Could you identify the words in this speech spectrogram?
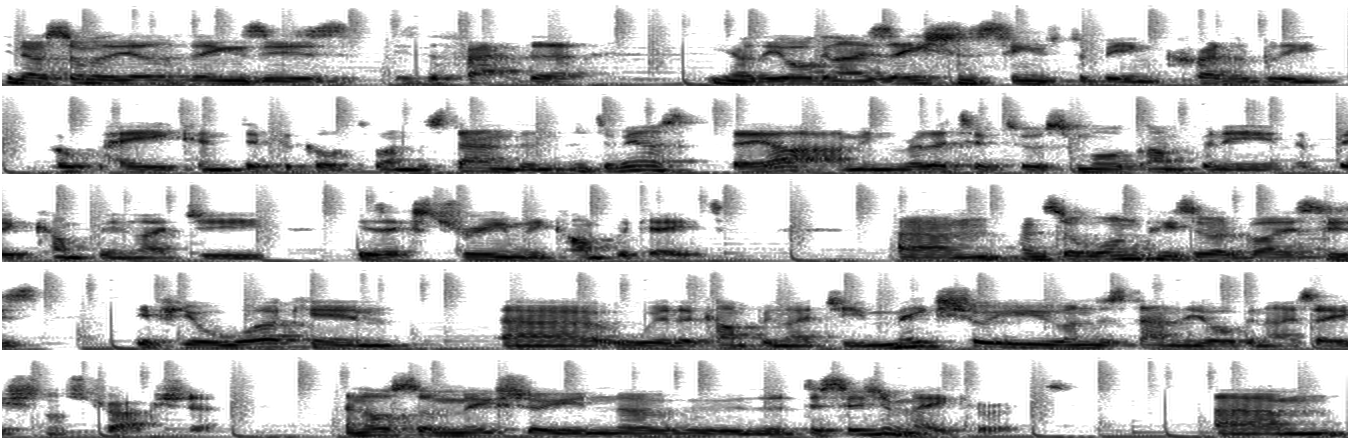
you know, some of the other things is is the fact that you know the organization seems to be incredibly opaque and difficult to understand. And, and to be honest, they are. I mean, relative to a small company, a big company like GE is extremely complicated. Um, and so, one piece of advice is if you're working uh, with a company like GE, make sure you understand the organizational structure and also make sure you know who the decision maker is. Um,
